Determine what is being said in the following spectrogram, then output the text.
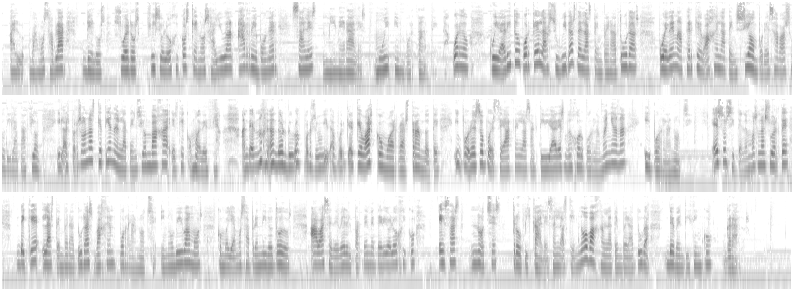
vamos a hablar de los sueros fisiológicos que nos ayudan a reponer sales minerales. Muy importante, ¿de acuerdo? Cuidadito porque las subidas de las temperaturas pueden hacer que baje la tensión por esa vasodilatación. Y las personas que tienen la tensión baja es que, como decía, antes no dan dos duros por su vida porque es que vas como arrastrándote. Y por eso pues se hacen las actividades mejor por la mañana y por la noche. Eso sí tenemos la suerte de que las temperaturas bajen por la noche y no vivamos, como ya hemos aprendido todos, a base de ver el parte meteorológico, esas noches tropicales en las que no bajan la temperatura de 25 grados.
